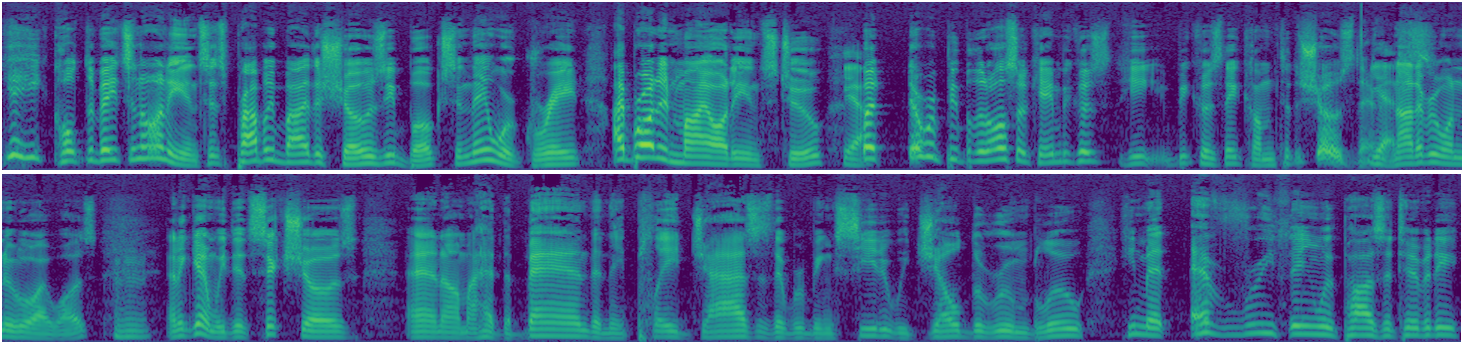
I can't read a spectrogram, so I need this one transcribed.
yeah, he cultivates an audience." It's probably by the shows he books, and they were great. I brought in my audience too, Yeah. but there were people that also came because he because they come to the shows there. Yes. Not everyone knew who I was. Mhm. And again, we did six shows, and um, I had the band, and they played jazz as they were being seated. We gelled the room blue. He met everything with positivity.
